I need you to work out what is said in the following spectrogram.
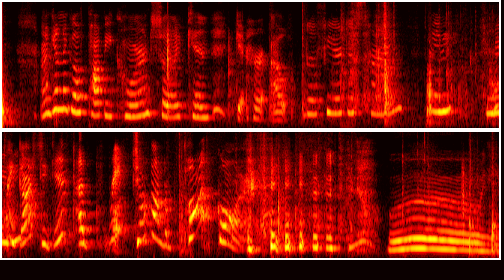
I'm gonna go with Poppy Corn so I can get her out of here this time. Maybe. Oh my gosh, she did a great job on the popcorn. Ooh, they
